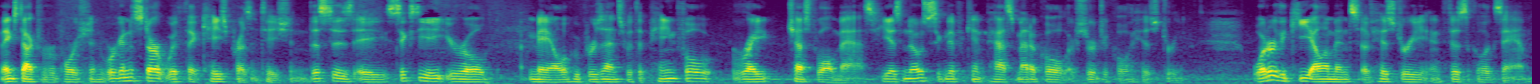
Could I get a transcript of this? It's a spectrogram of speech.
Thanks, Dr. Vaporciyan. We're going to start with the case presentation. This is a 68 year old male who presents with a painful right chest wall mass. He has no significant past medical or surgical history. What are the key elements of history and physical exam?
